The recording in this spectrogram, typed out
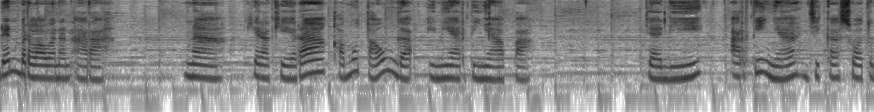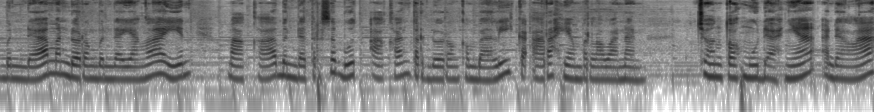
dan berlawanan arah. Nah, kira-kira kamu tahu nggak ini artinya apa? Jadi, artinya jika suatu benda mendorong benda yang lain, maka benda tersebut akan terdorong kembali ke arah yang berlawanan. Contoh mudahnya adalah,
